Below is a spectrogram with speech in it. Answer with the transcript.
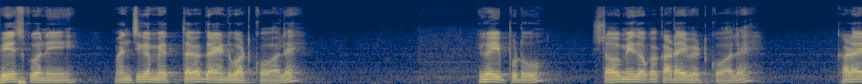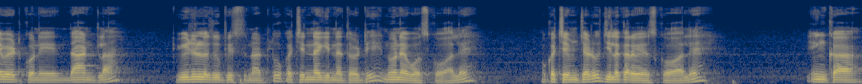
వేసుకొని మంచిగా మెత్తగా గ్రైండ్ పట్టుకోవాలి. ఇక ఇప్పుడు స్టవ్ మీద ఒక కడాయి పెట్టుకోవాలి. కడాయి పెట్టుకొని దాంట్లో వీడియోలో చూపిస్తున్నట్లు ఒక చిన్న గిన్నెతోటి నూనె పోసుకోవాలి. ఒక చెంచాడు జీలకర్ర వేసుకోవాలి. ఇంకా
